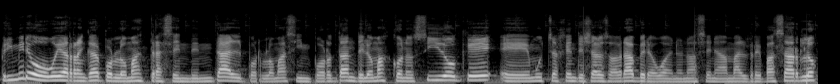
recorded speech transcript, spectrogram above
Primero voy a arrancar por lo más trascendental, por lo más importante, lo más conocido que eh, mucha gente ya lo sabrá, pero bueno, no hace nada mal repasarlo.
